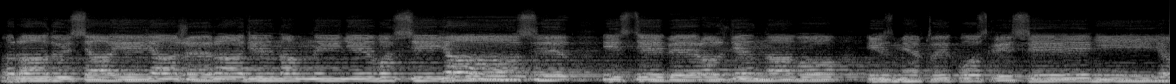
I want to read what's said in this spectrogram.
Радуйся, и я же ради нам ныне воссия свет из Тебе рожденного, из мертвых воскресения.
